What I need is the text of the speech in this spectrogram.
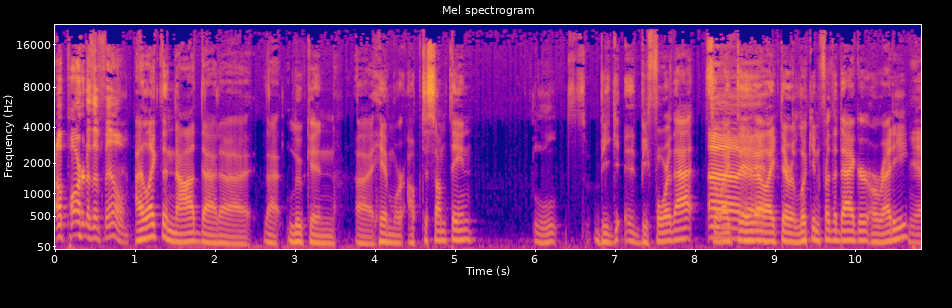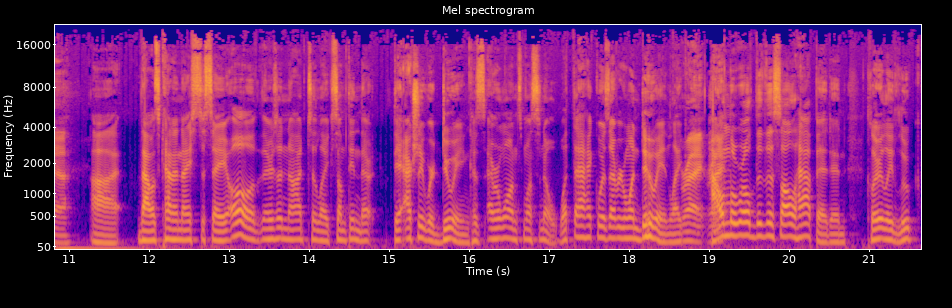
a part of the film. I like the nod that uh, that Luke and uh, him were up to something. l- Be- before that, so like Oh, they, yeah, they're yeah. like they were looking for the dagger already. Yeah. uh, that was kind of nice to say. Oh, there's a nod to like something that they actually were doing because everyone wants to know what the heck was everyone doing. Like, Right, how in the world did this all happen? And clearly, Luke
